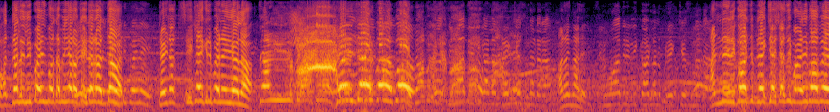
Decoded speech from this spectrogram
బద్దలు వెళ్ళిపోయింది మొత్తం ఇయ్యాల థియేటర్ అంతా. థియేటర్ సీట్లు ఎగిరిపోయినాయి ఇయ్యాల. అర్థం కాలే అన్ని రికార్డ్స్ బ్రేక్ చేసేది మహేష్ బాబే.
